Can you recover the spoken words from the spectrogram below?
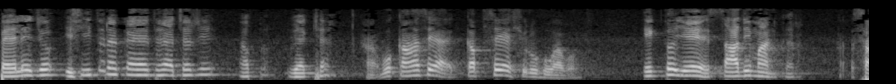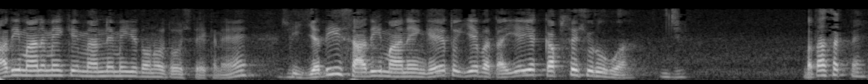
पहले जो इसी तरह कहे थे आचार्य जी आप व्याख्या? हाँ वो कहाँ से आया कब से शुरू हुआ वो? एक तो ये शादी मानकर। शादी मान में के मानने में ये दोनों दोष देखने हैं कि यदि शादी मानेंगे तो ये बताइए ये कब से शुरू हुआ? जी। बता सकते हैं?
